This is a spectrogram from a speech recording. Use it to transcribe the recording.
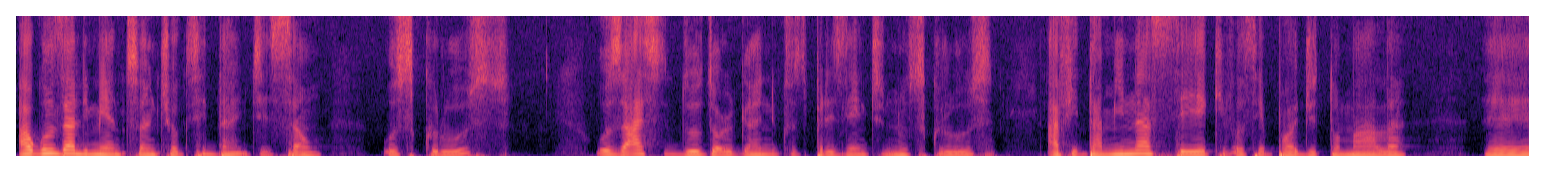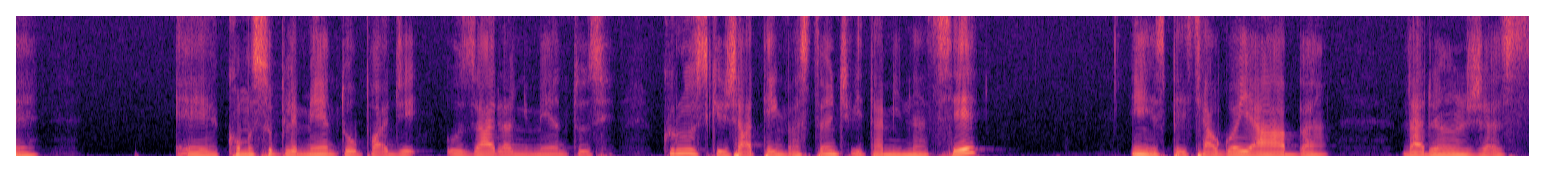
Alguns alimentos antioxidantes são os crus, os ácidos orgânicos presentes nos crus, a vitamina C, que você pode tomá-la é, é, como suplemento ou pode usar alimentos crus que já tem bastante vitamina C, em especial goiaba, laranjas,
